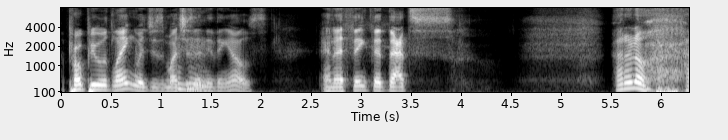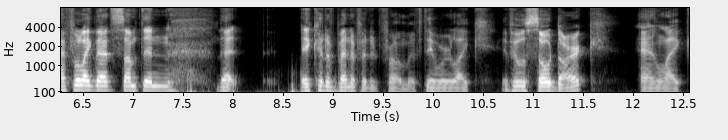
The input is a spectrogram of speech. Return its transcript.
appropriate with language as much as Mhm. anything else. And I think that that's, I don't know. I feel like that's something that it could have benefited from if they were like, if it was so dark and like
